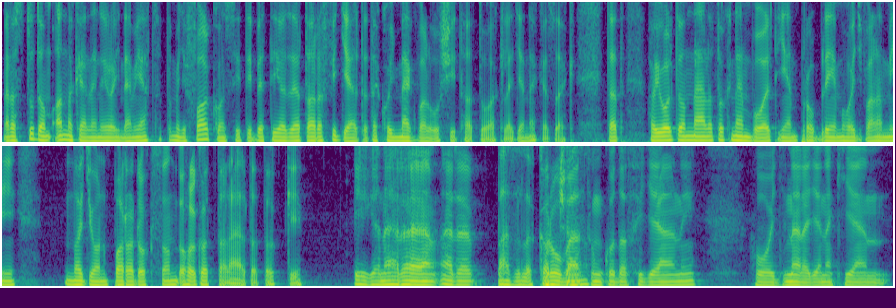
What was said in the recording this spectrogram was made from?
Mert azt tudom, annak ellenére, hogy nem játszottam, hogy a Falcon City-be azért arra figyeltetek, hogy megvalósíthatóak legyenek ezek. Tehát, ha jól tudom, nálatok nem volt ilyen probléma, hogy valami nagyon paradoxon dolgot találtatok ki. Igen, erre, erre próbáltunk odafigyelni, hogy ne legyenek ilyen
